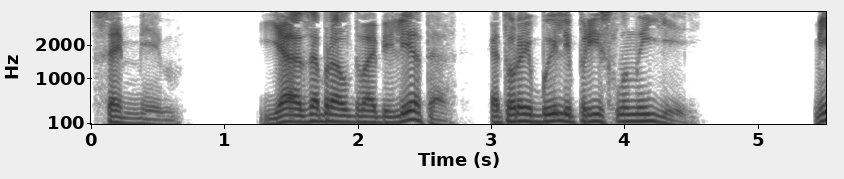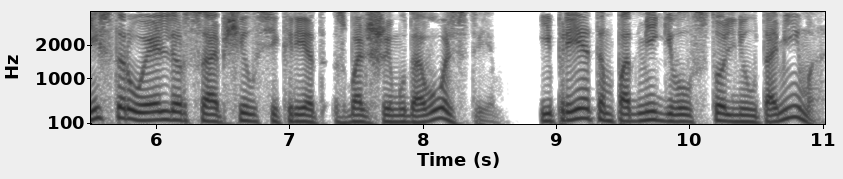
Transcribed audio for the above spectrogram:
Сэмми, я забрал два билета, которые были присланы ей. Мистер Уэллер сообщил секрет с большим удовольствием и при этом подмигивал столь неутомимо,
